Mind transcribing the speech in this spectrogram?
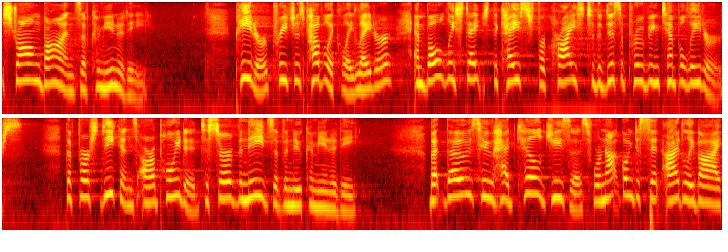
strong bonds of community. Peter preaches publicly later and boldly states the case for Christ to the disapproving temple leaders. The first deacons are appointed to serve the needs of the new community. But those who had killed Jesus were not going to sit idly by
